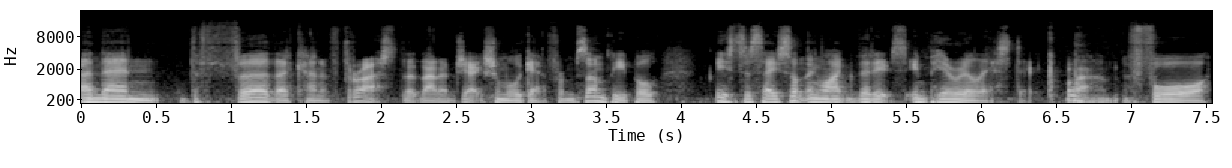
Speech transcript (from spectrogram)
And then the further kind of thrust that that objection will get from some people is to say something like that it's imperialistic um, for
